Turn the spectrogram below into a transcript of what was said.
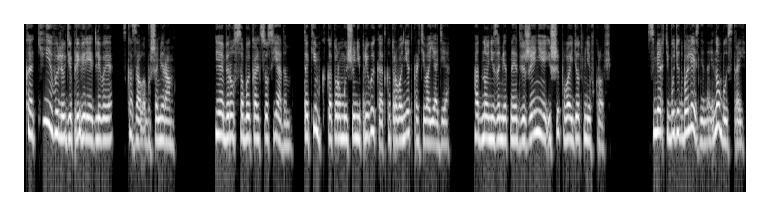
«Какие вы люди привередливые», — сказала бы Шамирам. «Я беру с собой кольцо с ядом, таким, к которому еще не привык и от которого нет противоядия. Одно незаметное движение, и шип войдет мне в кровь. Смерть будет болезненной, но быстрой.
